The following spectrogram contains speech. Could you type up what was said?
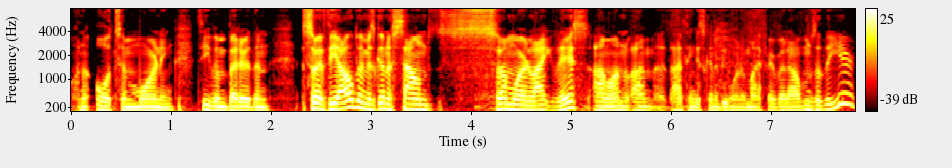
on an autumn morning. It's even better than. So if the album is going to sound somewhere like this, I'm on. I'm, I think it's going to be one of my favorite albums of the year.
